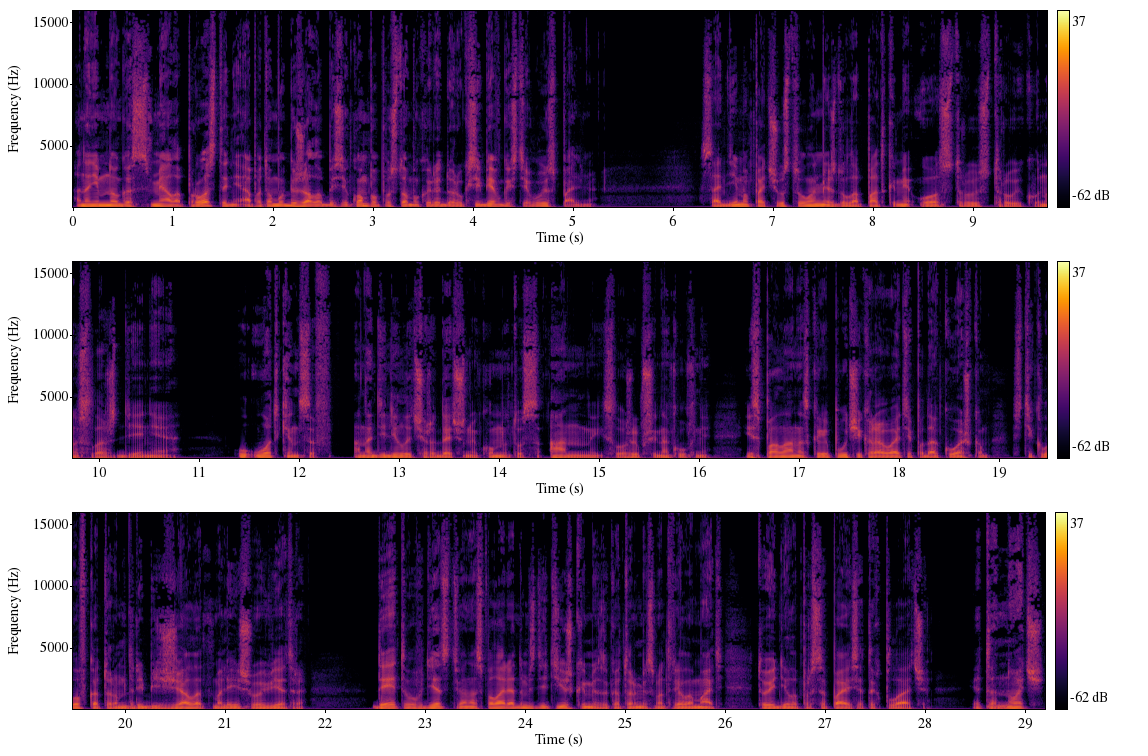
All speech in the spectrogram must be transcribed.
Она немного смяла простыни, а потом убежала босиком по пустому коридору к себе в гостевую спальню. Садима почувствовала между лопатками острую струйку наслаждения. У Откинсов она делила чердачную комнату с Анной, служившей на кухне, и спала на скрипучей кровати под окошком, стекло в котором дребезжало от малейшего ветра. До этого в детстве она спала рядом с детишками, за которыми смотрела мать, то и дело просыпаясь от их плача. Эта ночь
